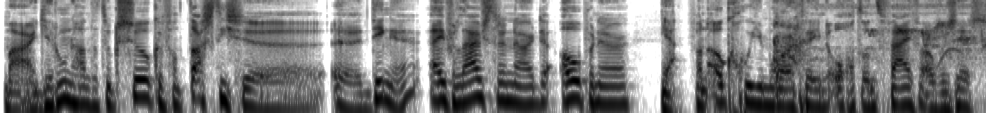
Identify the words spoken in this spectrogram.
Maar Jeroen had natuurlijk zulke fantastische eh, dingen. Even luisteren naar de opener Ja. van Ook Goedemorgen in de ochtend, vijf over zes.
